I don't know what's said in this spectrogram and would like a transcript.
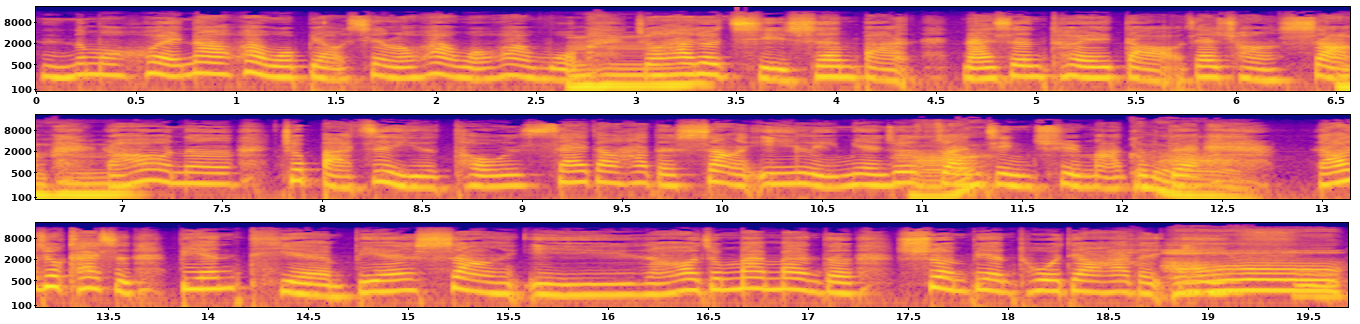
你那么会，那换我表现了，换我，换我。嗯、就他就起身把男生推倒在床上，嗯、然后呢就把自己的头塞到他的上衣里面，就是钻进去嘛，啊、对不对？然后就开始边舔边上移，然后就慢慢的顺便脱掉他的衣服。哦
